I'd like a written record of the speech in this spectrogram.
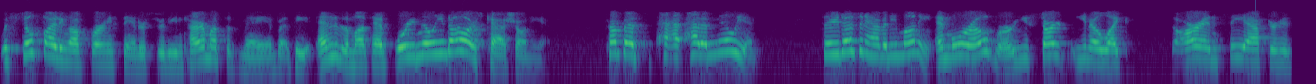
was still fighting off Bernie Sanders through the entire month of May, but at the end of the month had forty million dollars cash on hand. Trump had, had a million, so he doesn't have any money. And moreover, you start, you know, like the RNC after his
